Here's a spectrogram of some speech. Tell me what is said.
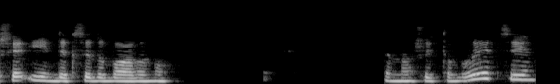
ще індекси додамо до нашої таблиці.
